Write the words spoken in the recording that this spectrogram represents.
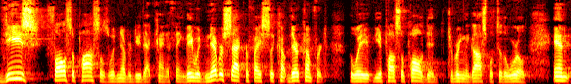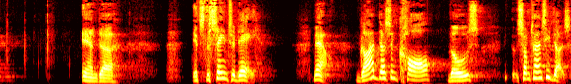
These false apostles would never do that kind of thing. They would never sacrifice their comfort the way the apostle Paul did to bring the gospel to the world. And, and, uh, it's the same today. Now, God doesn't call those, sometimes he does,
